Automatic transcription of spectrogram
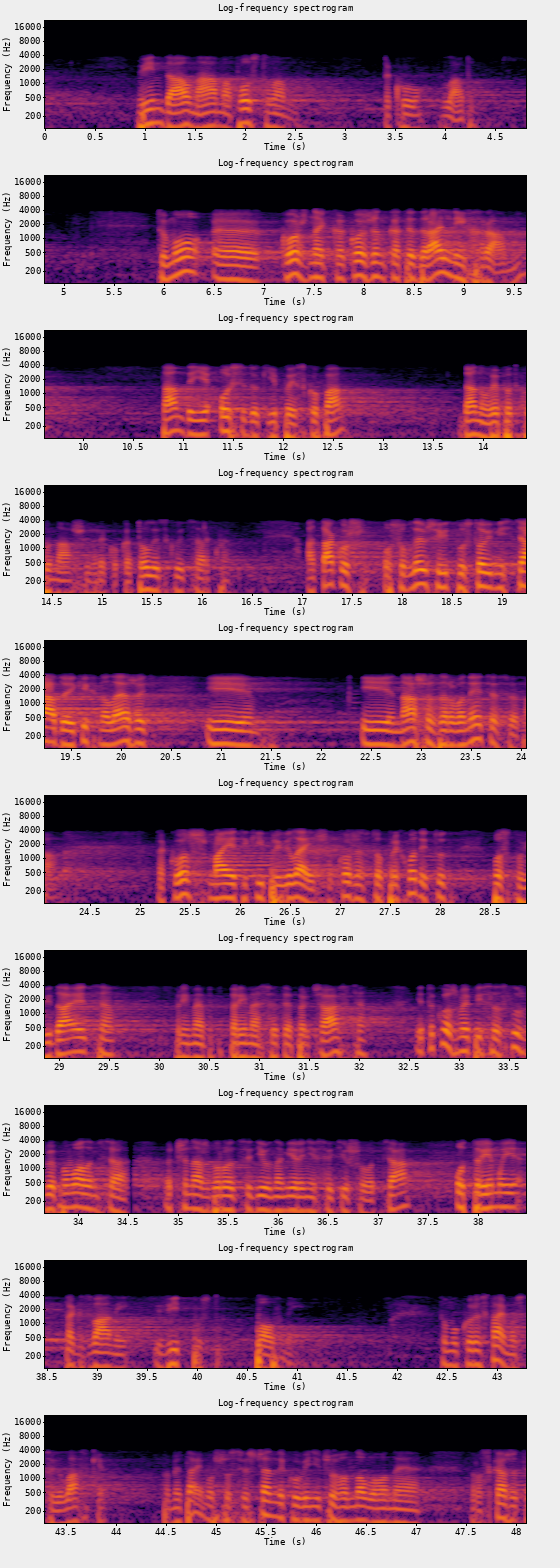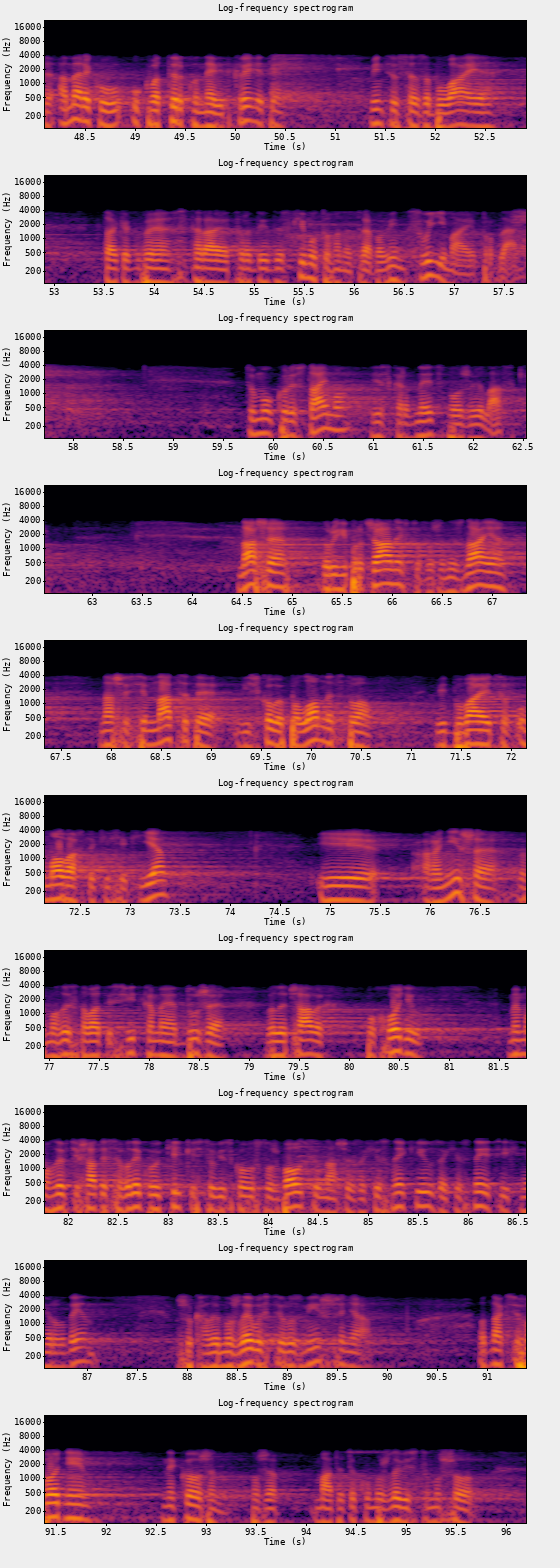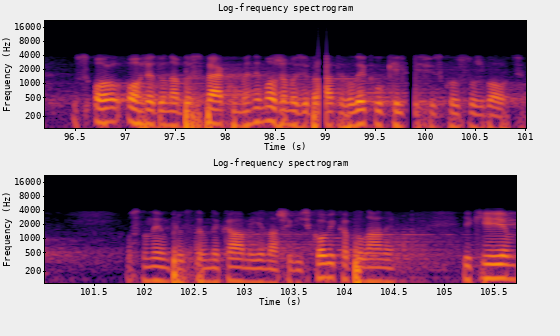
Він дав нам, апостолам, таку владу. Тому е, кожна, кожен катедральний храм, там, де є осідок єпископа, в даному випадку нашої греко-католицької церкви, а також особливші відпустові місця, до яких належить і, і наша зарваниця свята, також має такий привілей, що кожен, хто приходить тут, посповідається, прийме, прийме святе причастя. І також ми після служби помолимося, Отче наш Богородице Дів намірені святішого Отця, отримує так званий відпуст повний. Тому користаймося цієї ласки. Пам'ятаємо, що священнику ви нічого нового не розкажете, Америку у квартирку не відкриєте, він це все забуває, так якби стирає твердий диск, йому того не треба, він свої має проблеми. Тому користаймо зі скарбниць Божої ласки. Наше дорогі прочани, хто може не знає, наше 17-те військове паломництво відбувається в умовах таких, як є. І раніше ви могли ставати свідками дуже величавих походів. Ми могли втішатися великою кількістю військовослужбовців, наших захисників, захисниць, їхніх родин, шукали можливості розміщення. Однак сьогодні не кожен може мати таку можливість, тому що з огляду на безпеку ми не можемо зібрати велику кількість військовослужбовців. Основними представниками є наші військові капелани, які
